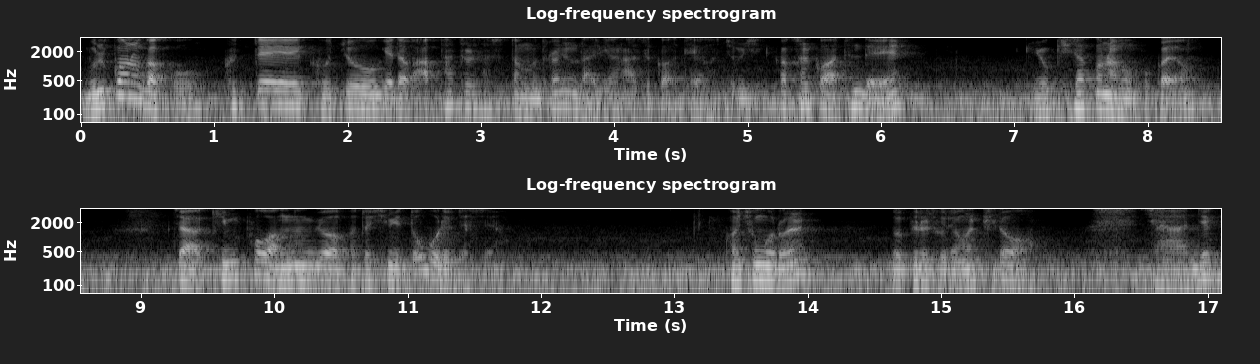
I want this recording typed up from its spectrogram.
물건을 갖고 그때 그쪽에다가 아파트를 사셨던 분들은 좀 난리가 났을 것 같아요. 좀 심각할 것 같은데 요 기사건 한번 볼까요? 자 김포 왕릉교 아파트 심의 또 보류됐어요. 건축물을 높이를 조정할 필요. 자 이제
